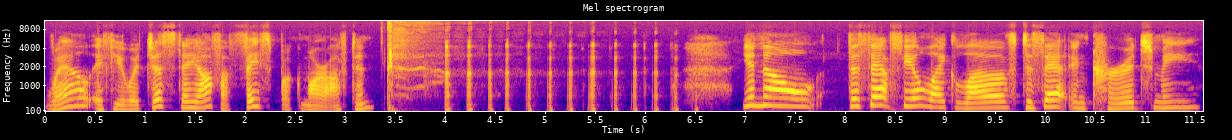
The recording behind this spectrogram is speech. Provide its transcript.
well, if you would just stay off of Facebook more often. you know, does that feel like love? Does that encourage me?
